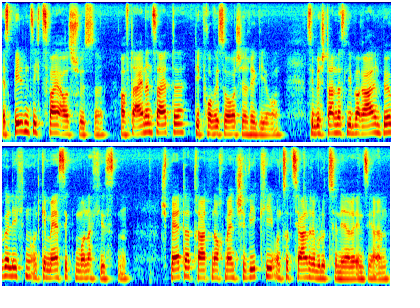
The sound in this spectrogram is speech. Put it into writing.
Es bilden sich zwei Ausschüsse. Auf der einen Seite die provisorische Regierung. Sie bestand aus liberalen Bürgerlichen und gemäßigten Monarchisten. Später traten auch Menschewiki und Sozialrevolutionäre in sie ein.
